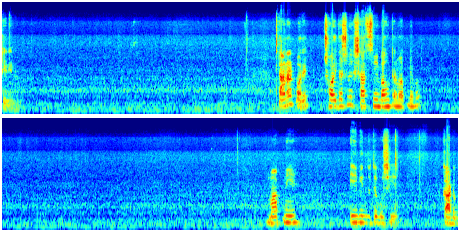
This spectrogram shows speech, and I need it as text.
টেনে নেব। টানার পরে ছয় দশমিক সাত সেমি বাহুটার মাপ নেব। মাপ নিয়ে এই বিন্দুতে বসিয়ে কাটব।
